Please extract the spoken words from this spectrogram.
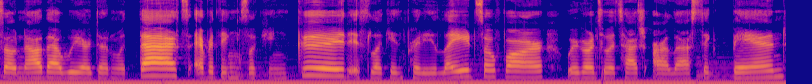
So now that we are done with that everything's looking good it's looking pretty laid so far we're going to attach our elastic band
